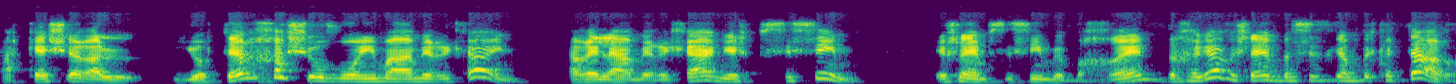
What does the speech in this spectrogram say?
הקשר היותר חשוב הוא עם האמריקאים. הרי לאמריקאים יש בסיסים. יש להם בסיסים בבחריין, דרך אגב, יש להם בסיס גם בקטר,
